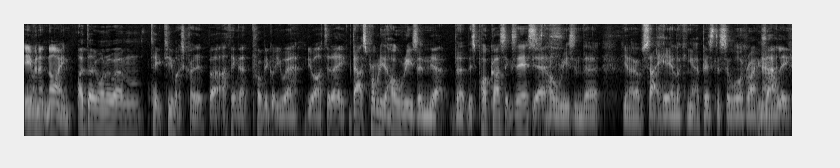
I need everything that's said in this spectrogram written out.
Even at nine. I don't want to um, take too much credit, but I think that probably got you where you are today. That's probably the whole reason Yeah. that this podcast exists. Yes. the whole reason that, you know, I'm sat here looking at a business award right Exactly. now.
